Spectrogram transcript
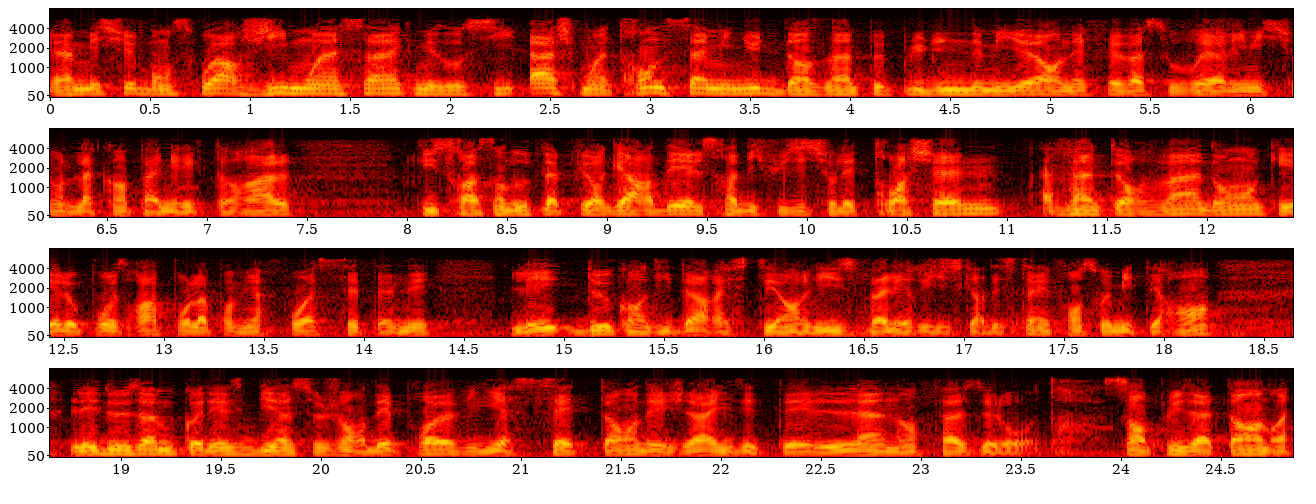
Mesdames, Messieurs, bonsoir. J-5, mais aussi H-35 minutes dans un peu plus d'une demi-heure. En effet, va s'ouvrir l'émission de la campagne électorale, qui sera sans doute la plus regardée. Elle sera diffusée sur les trois chaînes, à 20h20 donc, et elle opposera pour la première fois cette année les deux candidats restés en lice, Valéry Giscard d'Estaing et François Mitterrand. Les deux hommes connaissent bien ce genre d'épreuve. Il y a sept ans déjà, ils étaient l'un en face de l'autre. Sans plus attendre,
